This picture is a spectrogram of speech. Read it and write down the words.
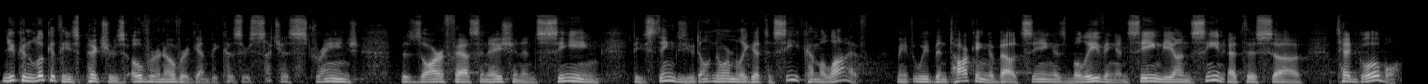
And you can look at these pictures over and over again because there's such a strange, bizarre fascination in seeing these things you don't normally get to see come alive. I mean, we've been talking about seeing as believing and seeing the unseen at this uh, TED Global.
